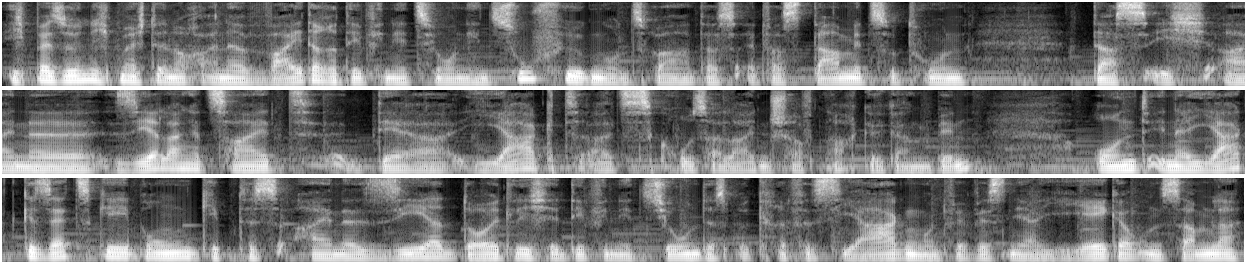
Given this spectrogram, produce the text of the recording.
Ich persönlich möchte noch eine weitere Definition hinzufügen, und zwar das etwas damit zu tun, dass ich eine sehr lange Zeit der Jagd als großer Leidenschaft nachgegangen bin. Und in der Jagdgesetzgebung gibt es eine sehr deutliche Definition des Begriffes Jagen. Und wir wissen ja, Jäger und Sammler,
